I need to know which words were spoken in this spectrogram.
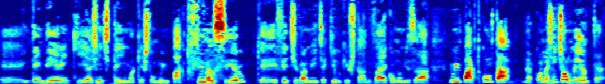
é, entenderem que a gente tem uma questão do impacto financeiro, que é efetivamente aquilo que o Estado vai economizar, e o impacto contábil. Né? Quando a gente aumenta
